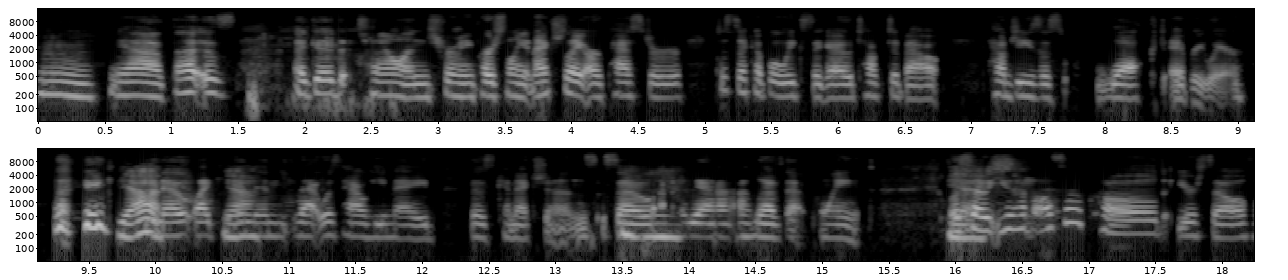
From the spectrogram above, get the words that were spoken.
Mm, yeah, that is a good challenge for me personally. And actually, our pastor just a couple weeks ago talked about how Jesus walked everywhere. like, yeah, you know, like, yeah. and then that was how he made those connections. So, mm-hmm. yeah, I love that point. Well, yes. so you have also called yourself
